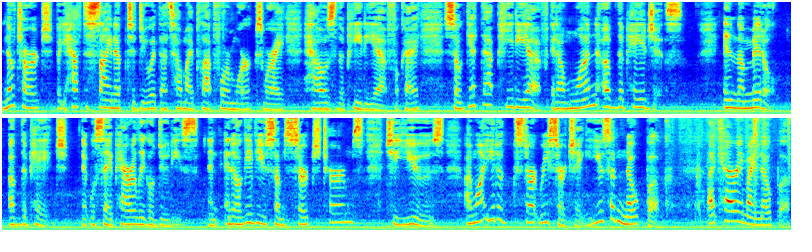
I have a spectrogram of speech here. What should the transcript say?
no charge, but you have to sign up to do it. That's how my platform works, where I house the PDF, okay? So get that PDF, and on one of the pages, in the middle of the page, it will say paralegal duties, and, and I'll give you some search terms to use. I want you to start researching. Use a notebook. I carry my notebook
